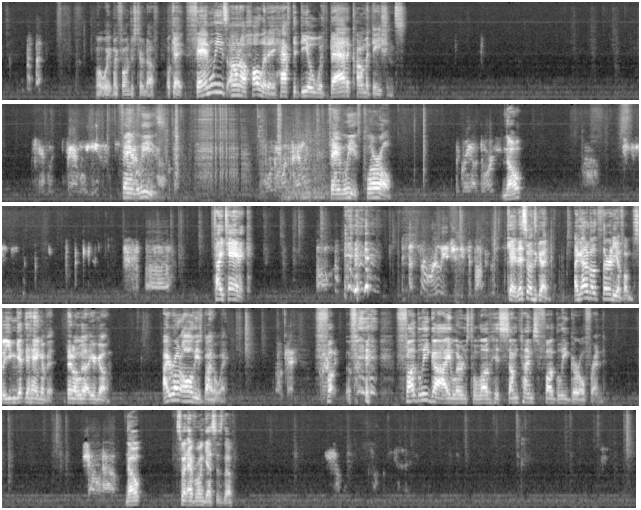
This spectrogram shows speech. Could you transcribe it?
Oh, wait, my phone just turned off. Okay, families on a holiday have to deal with bad accommodations. Family, families. Families. More than one family. Families, plural. The great outdoors. Nope. Uh, Titanic. That's a really. Okay, this one's good. I got about 30 of them, so you can get the hang of it. Then I'll let you go. I wrote all these, by the way. Okay. Fu- fugly guy learns to love his sometimes fugly girlfriend. Shallow Hal. Nope. That's what everyone guesses, though.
